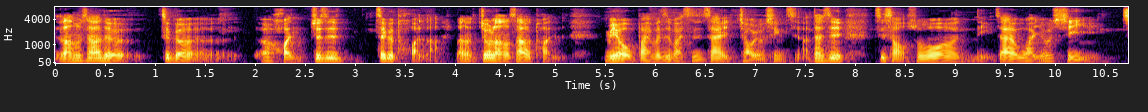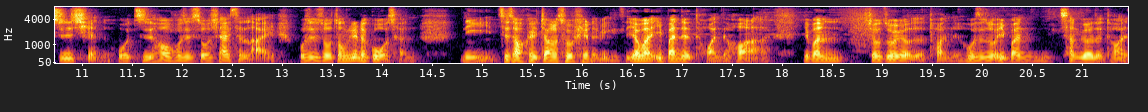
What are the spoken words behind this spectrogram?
狼人杀的这个呃环就是。这个团啦，然后就狼杀的团没有百分之百是在交友性质啊，但是至少说你在玩游戏之前或之后，或是说下一次来，或是说中间的过程，你至少可以叫得出别人的名字。要不然一般的团的话，一般就桌游的团，或者说一般唱歌的团，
